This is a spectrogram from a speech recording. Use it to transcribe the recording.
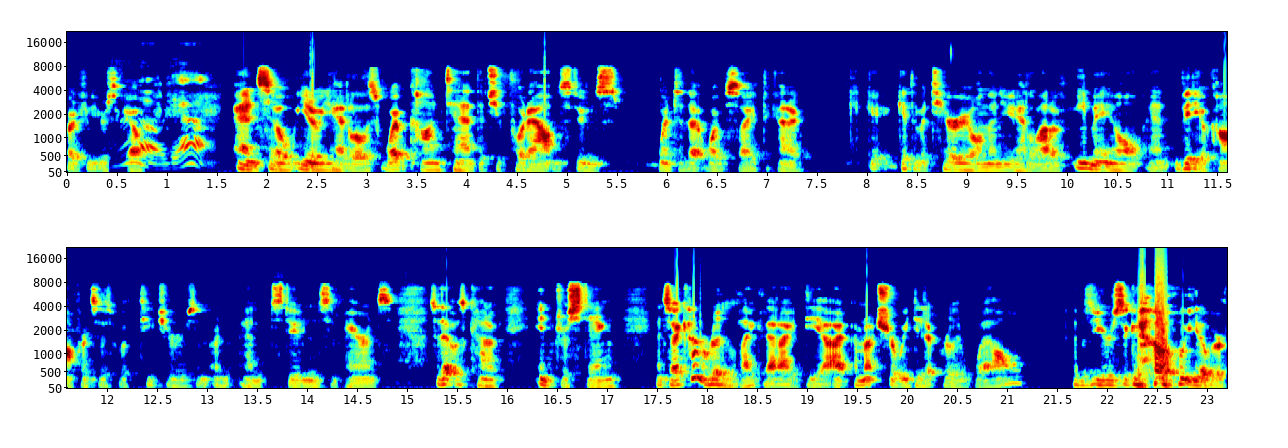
quite a few years ago. Oh, yeah. And so, you know, you had all this web content that you put out, and students went to that website to kind of get, get the material, and then you had a lot of email and video conferences with teachers and, and students and parents. So that was kind of interesting. And so I kind of really like that idea. I, am not sure we did it really well those years ago. you know,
